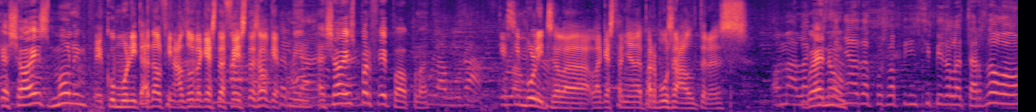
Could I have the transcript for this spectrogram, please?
que això és molt important. Bé, comunitat, al final tota aquesta festa és el que... Això és per fer poble. Què simbolitza la, la castanyada per vosaltres? Home, la Bueno. castanyada doncs, al principi de la tardor,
